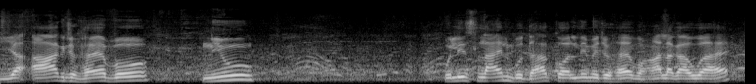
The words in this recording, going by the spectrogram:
यह आग जो है वो new police line Buddha Colony में जो है वहाँ लगा हुआ है।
